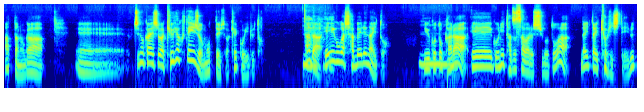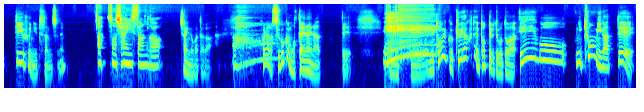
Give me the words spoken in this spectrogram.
あったのが、えーうちの会社は900点以上持ってる人が結構いるとただ英語語が喋れないということか、ら英語に携わる仕事は大体拒否しているっていうふうに言ってたんですよねあ、その社員さんが。社員の方が。あこれなんかすごごくもったいないなってえ思って、えで TOEIC900 点取ってるってことは英語に興味があって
